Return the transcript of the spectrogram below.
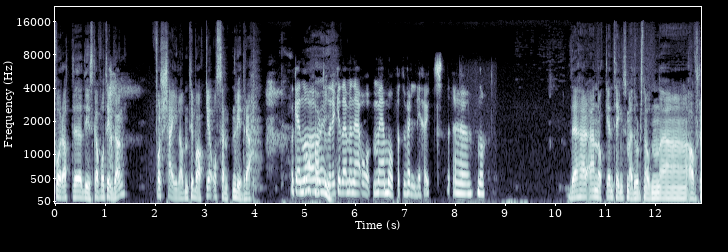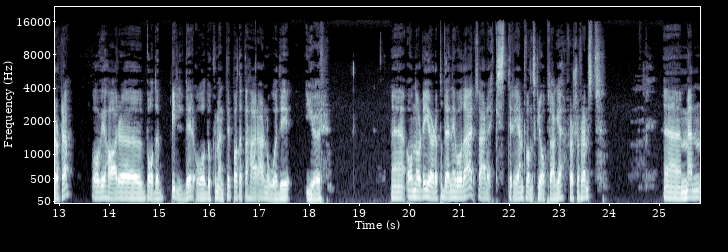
for at eh, de skal få tilgang, forsegla den tilbake og sendt den videre. Ok, nå oh, hørte dere ikke det, men jeg, men jeg måpet veldig høyt uh, nå. Det her er nok en ting som Edward Snowden uh, avslørte, og vi har uh, både bilder og dokumenter på at dette her er noe de gjør. Eh, og når de gjør det på det nivået der, så er det ekstremt vanskelig å oppdage, først og fremst. Eh, men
